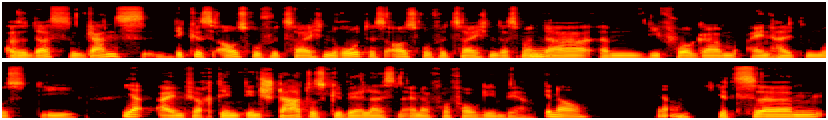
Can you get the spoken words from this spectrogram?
Also das ist ein ganz dickes Ausrufezeichen, rotes Ausrufezeichen, dass man ja. da ähm, die Vorgaben einhalten muss, die ja. einfach den, den Status gewährleisten einer VV GmbH. Genau. Ja. Jetzt ähm,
